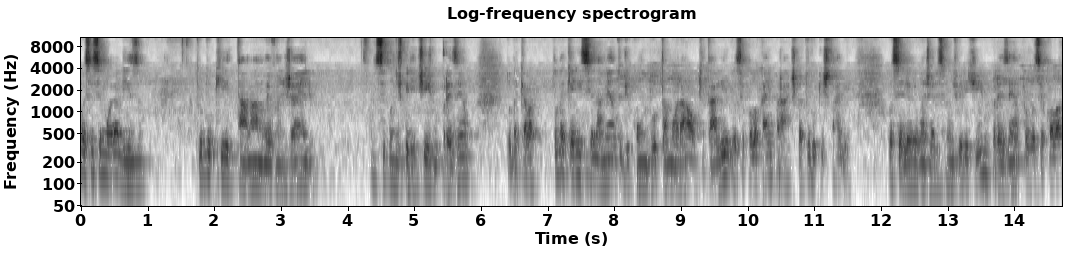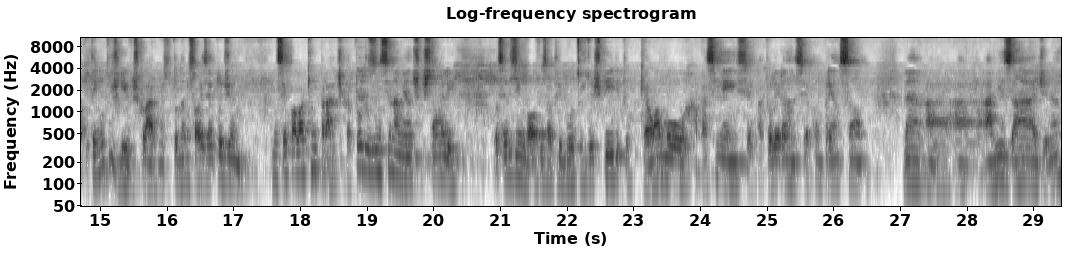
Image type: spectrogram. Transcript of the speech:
Você se moraliza. Tudo que está lá no Evangelho, segundo o Espiritismo, por exemplo, todo, aquela, todo aquele ensinamento de conduta moral que está ali, você colocar em prática tudo que está ali. Você lê o Evangelho segundo o Espiritismo, por exemplo, você coloca. Tem outros livros, claro, mas estou dando só o exemplo de um você coloca em prática todos os ensinamentos que estão ali. Você desenvolve os atributos do espírito, que é o amor, a paciência, a tolerância, a compreensão, né? a, a, a amizade, né?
